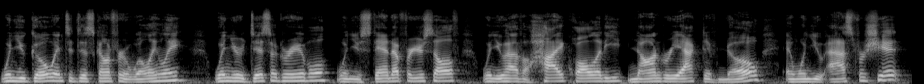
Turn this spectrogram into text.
when you go into discomfort willingly, when you're disagreeable, when you stand up for yourself, when you have a high quality, non reactive no, and when you ask for shit,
